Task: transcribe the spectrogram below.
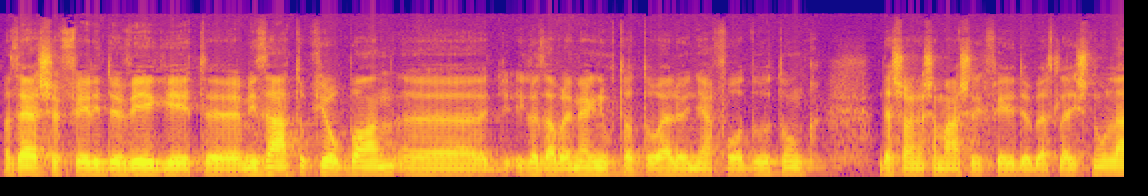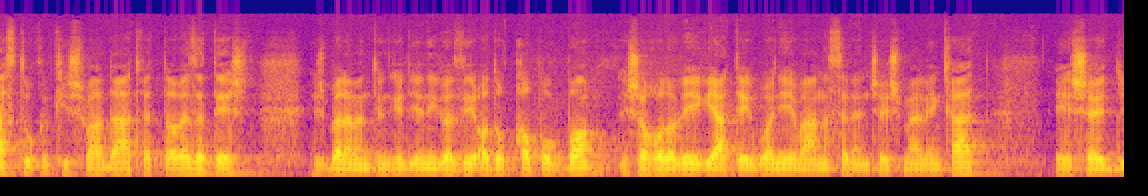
Az első félidő végét mi zártuk jobban, igazából egy megnyugtató előnyel fordultunk, de sajnos a második félidőben ezt le is nulláztuk, a Kisvárda átvette a vezetést, és belementünk egy ilyen igazi adok-kapokba, és ahol a végjátékban nyilván a szerencse is mellénk át, és egy,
